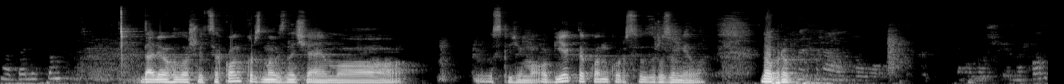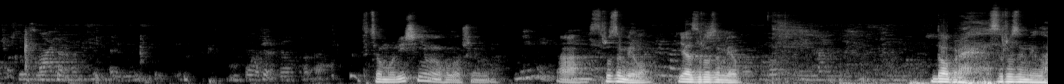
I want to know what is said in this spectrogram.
Далі конкурс. Далі оголошується конкурс, ми визначаємо, скажімо, об'єкти конкурсу, зрозуміло. Добре, Одразу оголошуємо конкурс, маємо ці. Можете подати. в цьому рішенні ми оголошуємо. Ні, ні. А, зрозуміло. Я зрозумів. Добре, зрозуміло.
